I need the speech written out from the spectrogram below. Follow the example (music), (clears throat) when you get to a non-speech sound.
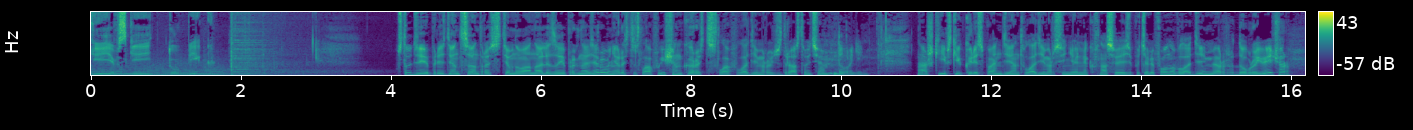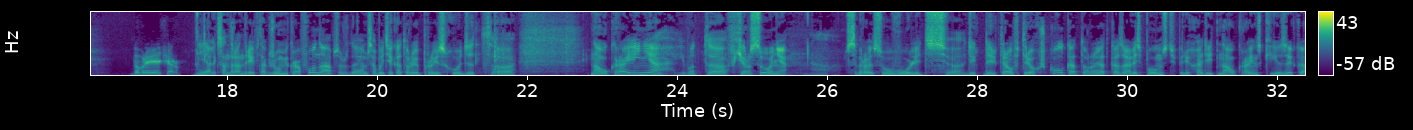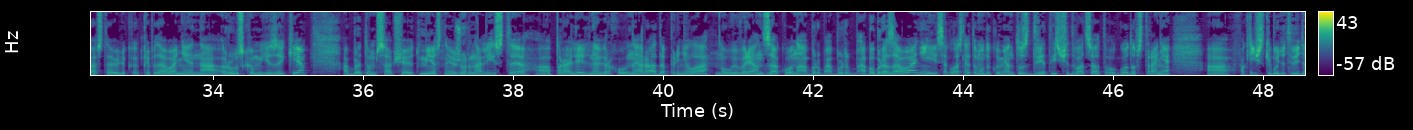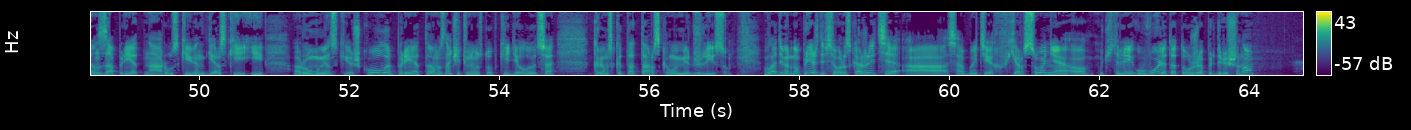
Киевский тупик. В студии президент Центра системного анализа и прогнозирования Ростислав Ищенко. Ростислав Владимирович, здравствуйте. Добрый день. Наш киевский корреспондент Владимир Синельников на связи по телефону. Владимир, добрый вечер. Добрый вечер. И Александр Андреев также у микрофона. Обсуждаем события, которые происходят э, на Украине. И вот э, в Херсоне собираются уволить э, директоров трех школ, которые отказались полностью переходить на украинский язык, а оставили как преподавание на русском языке. Об этом сообщают местные журналисты. А параллельно Верховная Рада приняла новый вариант закона об образовании, и согласно этому документу с 2020 года в стране а, фактически будет введен запрет на русские, венгерские и румынские школы. При этом значительные уступки делаются крымско-татарскому Парламентскому Меджлису. Владимир, ну прежде всего расскажите о событиях в Херсоне. Учителей уволят, это уже предрешено?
